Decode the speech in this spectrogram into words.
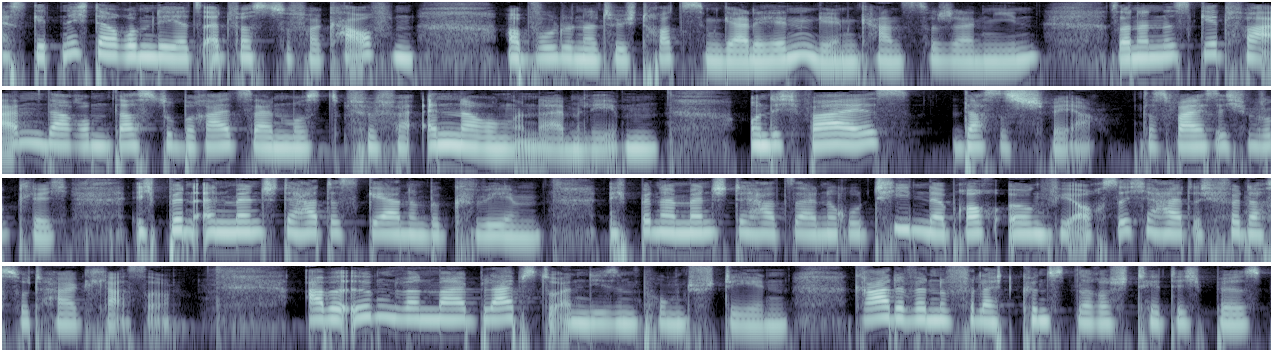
Es geht nicht darum, dir jetzt etwas zu verkaufen, obwohl du natürlich trotzdem gerne hingehen kannst zu Janine, sondern es geht vor allem darum, dass du bereit sein musst für Veränderungen in deinem Leben. Und ich weiß, das ist schwer. Das weiß ich wirklich. Ich bin ein Mensch, der hat es gerne bequem. Ich bin ein Mensch, der hat seine Routinen, der braucht irgendwie auch Sicherheit. Ich finde das total klasse. Aber irgendwann mal bleibst du an diesem Punkt stehen. Gerade wenn du vielleicht künstlerisch tätig bist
